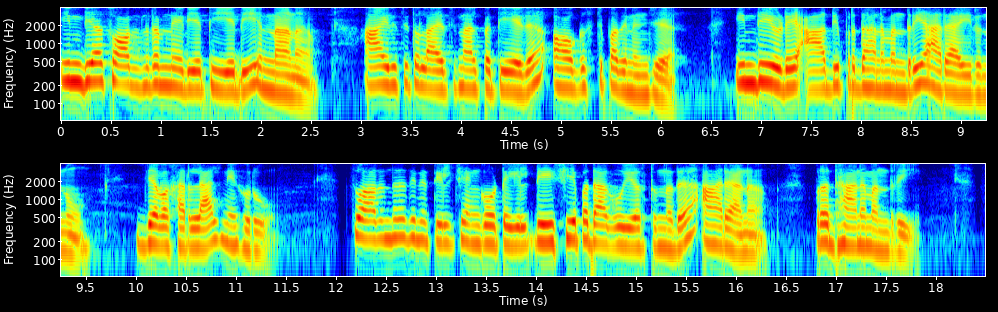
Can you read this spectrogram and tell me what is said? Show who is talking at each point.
Speaker 1: India സ്വാതന്ത്ര്യം നേടിയ തീയതി എന്നാണ്. ആയിരത്തി തൊള്ളായിരത്തി നാൽപ്പത്തി ഏഴ് ഓഗസ്റ്റ് പതിനഞ്ച്. ഇന്ത്യയുടെ ആദ്യ പ്രധാനമന്ത്രി ആരായിരുന്നു? ജവഹർലാൽ നെഹ്റു. സ്വാതന്ത്ര്യദിനത്തിൽ ചെങ്കോട്ടയിൽ ദേശീയ പതാക ഉയർത്തുന്നത് ആരാണ്? പ്രധാനമന്ത്രി.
